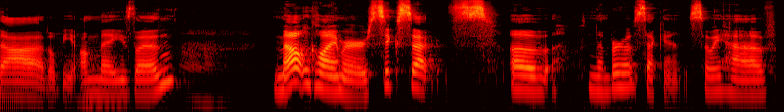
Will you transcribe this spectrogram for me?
That'll be amazing. Mountain climber, six sets of number of seconds. So we have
